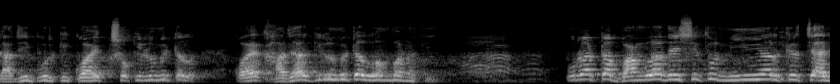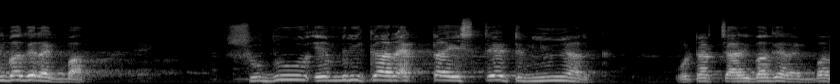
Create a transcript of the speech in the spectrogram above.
গাজীপুর কি কয়েকশো কিলোমিটার কয়েক হাজার কিলোমিটার লম্বা নাকি? পুরাটা বাংলাদেশি তো নিউ ইয়র্কের চার ভাগের এক ভাগ শুধু আমেরিকার একটা স্টেট নিউ ইয়র্ক ওটার চার ভাগের এক ভাগ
